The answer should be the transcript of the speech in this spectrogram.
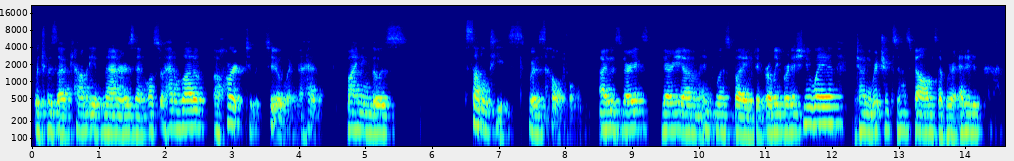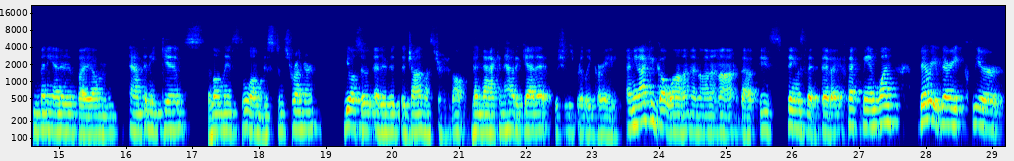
which was a comedy of manners and also had a lot of a heart to it too. And I had finding those subtleties was helpful. I was very, very um, influenced by the early British New Wave, Tony Richardson's films that were edited, many edited by um, Anthony Gibbs, Loneliest Long Distance Runner, he also edited the John Lester film, The Knack and How to Get It, which is really great. I mean, I could go on and on and on about these things that, that affect me. And one very, very clear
